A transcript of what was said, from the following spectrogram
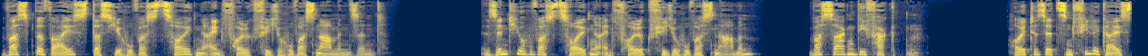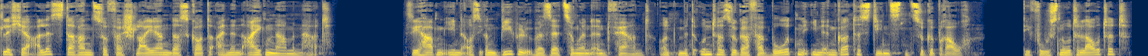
Was beweist, dass Jehovas Zeugen ein Volk für Jehovas Namen sind? Sind Jehovas Zeugen ein Volk für Jehovas Namen? Was sagen die Fakten? Heute setzen viele Geistliche alles daran zu verschleiern, dass Gott einen Eigennamen hat. Sie haben ihn aus ihren Bibelübersetzungen entfernt und mitunter sogar verboten, ihn in Gottesdiensten zu gebrauchen. Die Fußnote lautet,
